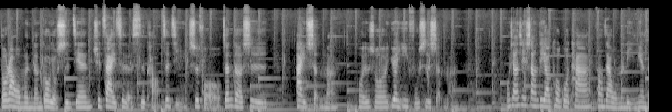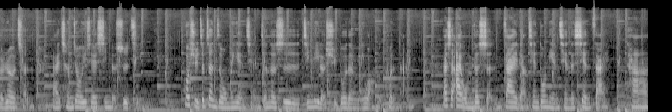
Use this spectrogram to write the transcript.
都让我们能够有时间去再一次的思考自己是否真的是爱神吗？或者说愿意服侍神吗？我相信上帝要透过他放在我们里面的热忱，来成就一些新的事情。或许这阵子我们眼前真的是经历了许多的迷惘和困难，但是爱我们的神在两千多年前的现在，他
